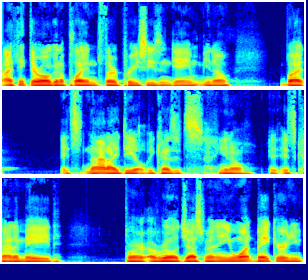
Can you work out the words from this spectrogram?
I think they're all going to play in the third preseason game, you know, but it's not ideal because it's you know it, it's kind of made for a real adjustment, and you want Baker and you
